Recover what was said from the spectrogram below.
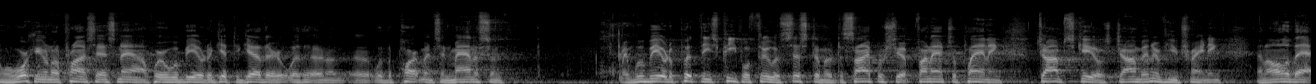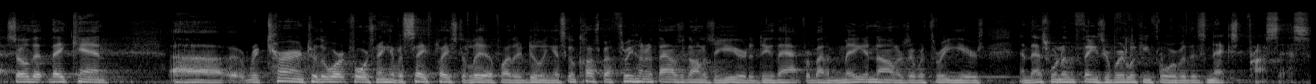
And we're working on a process now where we'll be able to get together with, uh, uh, with apartments in Madison. And we'll be able to put these people through a system of discipleship, financial planning, job skills, job interview training, and all of that so that they can uh, return to the workforce and they have a safe place to live while they're doing it. It's going to cost about $300,000 a year to do that for about a million dollars over three years. And that's one of the things that we're looking for with this next process.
